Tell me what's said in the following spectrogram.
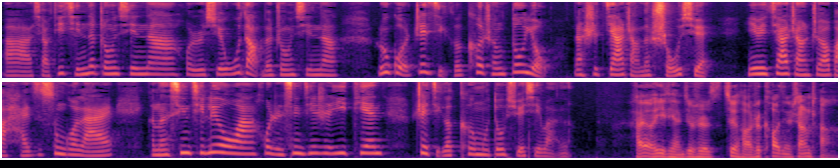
啊小提琴的中心呐，或者是学舞蹈的中心呐？如果这几个课程都有，那是家长的首选。因为家长只要把孩子送过来，可能星期六啊或者星期日一天，这几个科目都学习完了。还有一点就是最好是靠近商场，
